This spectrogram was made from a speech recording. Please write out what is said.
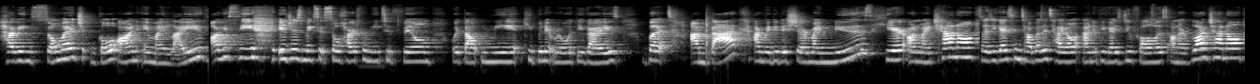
having so much go on in my life. Obviously, it just makes it so hard for me to film without me keeping it real with you guys but I'm back. I'm ready to share my news here on my channel. So as you guys can tell by the title, and if you guys do follow us on our vlog channel,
